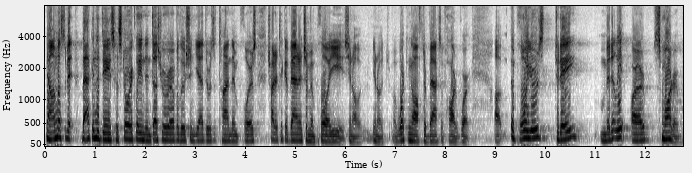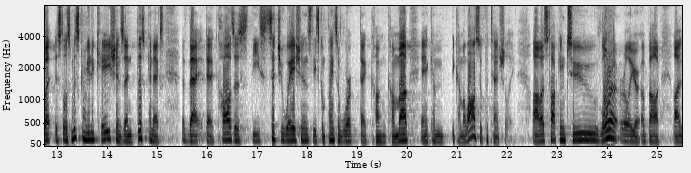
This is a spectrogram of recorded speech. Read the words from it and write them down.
Now, I must admit, back in the days, historically in the Industrial Revolution, yeah, there was a time that employers tried to take advantage of employees, you know, you know working off their backs of hard work. Uh, employers today admittedly are smarter, but it's those miscommunications and disconnects that, that causes these situations, these complaints of work that can come up and can become a lawsuit potentially. Uh, I was talking to Laura earlier about, uh,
